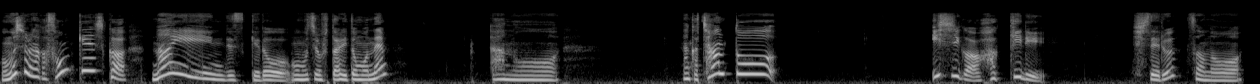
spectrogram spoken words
むしろなんか尊敬しかないんですけど、もうもちろん二人ともね、あのーなんかちゃんと、意志がはっきりしてる？その、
